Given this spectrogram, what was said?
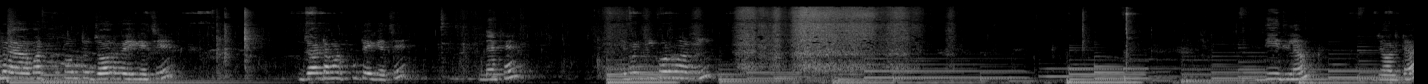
বন্ধুরা, আমার ফুটন্ত জল হয়ে গেছে। জলটা আমার ফুটে গেছে। দেখেন, এবার কি করব আমি? দিয়ে দিলাম জলটা।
